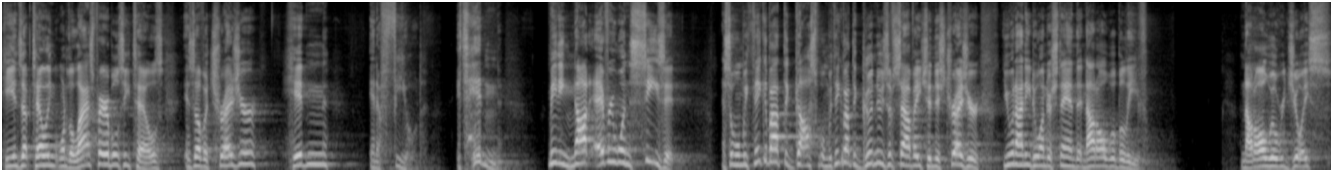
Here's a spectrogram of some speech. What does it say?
he ends up telling one of the last parables he tells is of a treasure hidden in a field. It's hidden, meaning not everyone sees it. And so when we think about the gospel, when we think about the good news of salvation, this treasure, you and I need to understand that not all will believe, not all will rejoice,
